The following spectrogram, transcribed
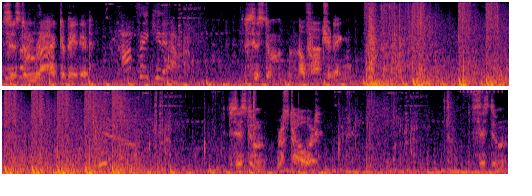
System reactivated. I'll take it out. System malfunctioning. System restored. System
